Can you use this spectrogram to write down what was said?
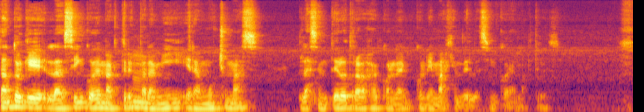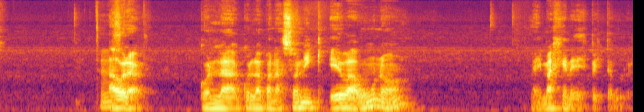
Tanto que la 5D Mark III Mm. para mí era mucho más placentero trabajar con la, con la imagen de la 5D Mark III. Ahora, con la, con la Panasonic EVA 1, la imagen es espectacular.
